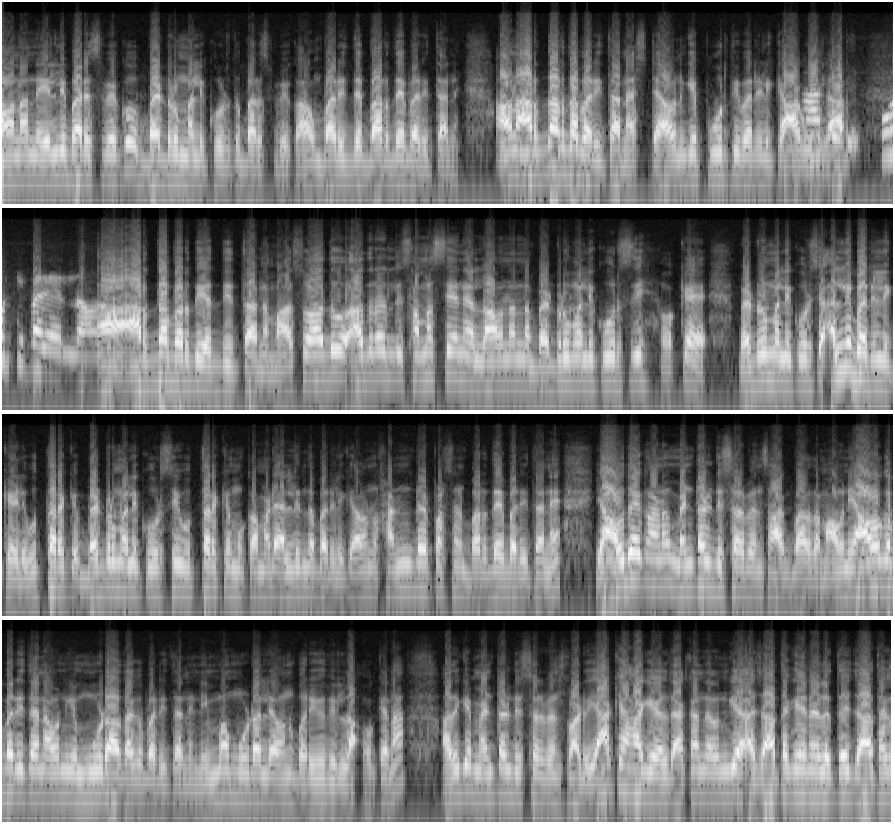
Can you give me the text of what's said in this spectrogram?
ಅವನನ್ನು ಎಲ್ಲಿ ಬರೆಸಬೇಕು? ಬೆಡ್ರೂಮ್ ಅಲ್ಲಿ ಕೂರ್ತು ಬರೆಸಬೇಕು. ಅವನು ಬರೀದೆ ಬರ್ದೇ ಬರಿತಾನೆ. ಅವನು ಅರ್ಧ ಅರ್ಧ ಬರಿತಾನೆ ಅಷ್ಟೇ. ಅವನಿಗೆ ಪೂರ್ತಿ ಬರೀಲಿಕ್ಕೆ ಆಗುದಿಲ್ಲ. ಅರ್ಧ ಪೂರ್ತಿ ಬರೆಯಲ್ಲ ಅವನು. ಅರ್ಧ ಬರ್ದು ಎದ್ದಿತ್ತಾನಮ್ಮ ಸೊ ಅದು ಅದರಲ್ಲಿ ಸಮಸ್ಯೆ ಏನಲ್ಲ ಅವನನ್ನ ಬೆಡ್ರೂಮ್ ಅಲ್ಲಿ ಕೂರಿಸಿ ಓಕೆ ಬೆಡ್ರೂಮಲ್ಲಿ ಕೂರಿಸಿ ಅಲ್ಲಿ ಬರೀಲಿಕ್ಕೆ ಹೇಳಿ. ಉತ್ತರಕ್ಕೆ ಬೆಡ್ರೂಮ್ ಅಲ್ಲಿ ಕೂರಿಸಿ ಉತ್ತರಕ್ಕೆ ಮುಖ ಮಾಡಿ ಅಲ್ಲಿಂದ ಬರೀಲಿಕ್ಕೆ. ಅವನು ಹಂಡ್ರೆಡ್ ಪರ್ಸೆಂಟ್ ಬರದೇ ಬರೀತಾನೆ. ಯಾವುದೇ ಕಾರಣ ಮೆಂಟಲ್ ಡಿಸ್ಟರ್ಬೆನ್ಸ್ ಆಗಬಾರ್ದಮ್ಮ. ಅವನು ಯಾವಾಗ ಬರೀತಾನೆ? ಅವನಿಗೆ ಮೂಡ್ ಆದಾಗ ಬರೀತಾನೆ. ನಿಮ್ಮ ಮೂಡಲ್ಲಿ ಅವನು ಬರೆಯುವುದಿಲ್ಲ ಓಕೆನಾ ಅದಕ್ಕೆ ಮೆಂಟಲ್ ಡಿಸ್ಟರ್ಬೆನ್ಸ್ ಮಾಡಿ. ಯಾಕೆ ಹಾಗೆ ಹೇಳ್ದೆ? ಯಾಕಂದ್ರೆ ಅವನಿಗೆ ಜಾತಕ ಏನು ಹೇಳುತ್ತೆ? ಜಾತಕ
